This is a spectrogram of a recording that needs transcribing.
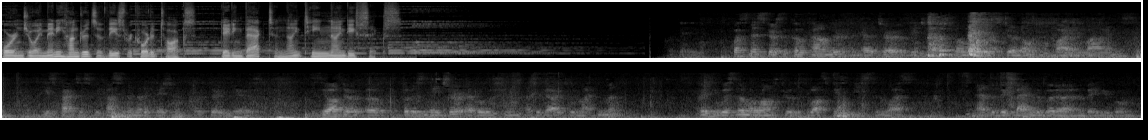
or enjoy many hundreds of these recorded talks dating back to 1996. Okay, Wes Nisker is the co-founder and editor of the international Buddhist journal Inquiring Minds. He's practiced Vipassana meditation for 30 years. He's the author of Buddha's Nature, Evolution as a Guide to Enlightenment, Crazy Wisdom, a romp through the philosophies of East and West, and The Big Bang, the Buddha, and the Baby Boom.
